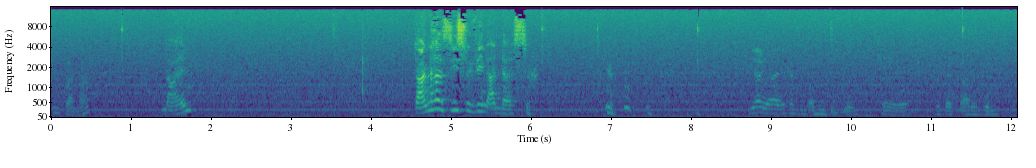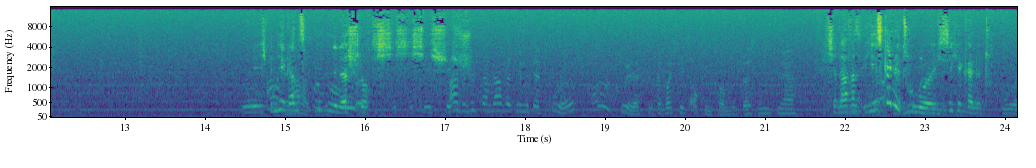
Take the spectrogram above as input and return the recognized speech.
Creeper, ne? Nein. Dann hast- siehst du wen anders. Ja, ja, er kann sich auch nicht spielen. Also, wird er gerade rum. Nee, ich bin hier ganz unten in der Schlucht. Ich, ich, ich, ich, Ah, du ich bist am Lavasee mit der Truhe? Oh, cool, da, da wollte ich jetzt auch hinkommen. Ich weiß nicht mehr. welche Lava? Hier ist keine Truhe. Ich sehe hier keine Truhe.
